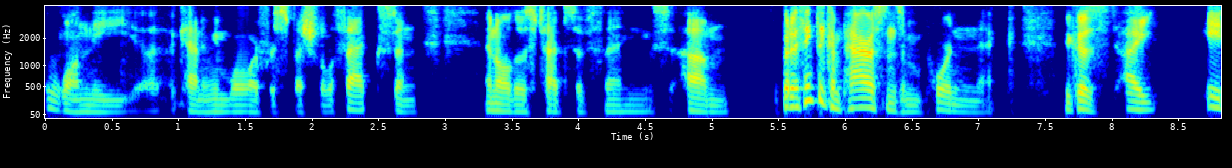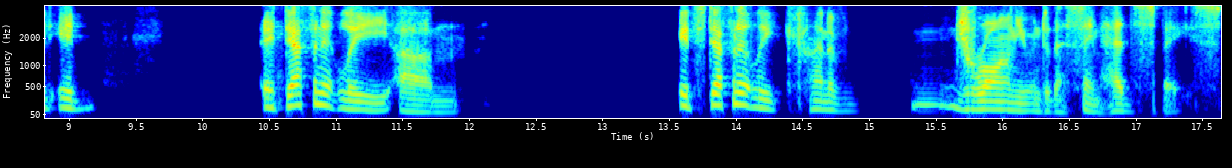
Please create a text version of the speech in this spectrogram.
won the uh, academy award for special effects and and all those types of things um but i think the comparison's important nick because i it it it definitely um it's definitely kind of drawing you into the same headspace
